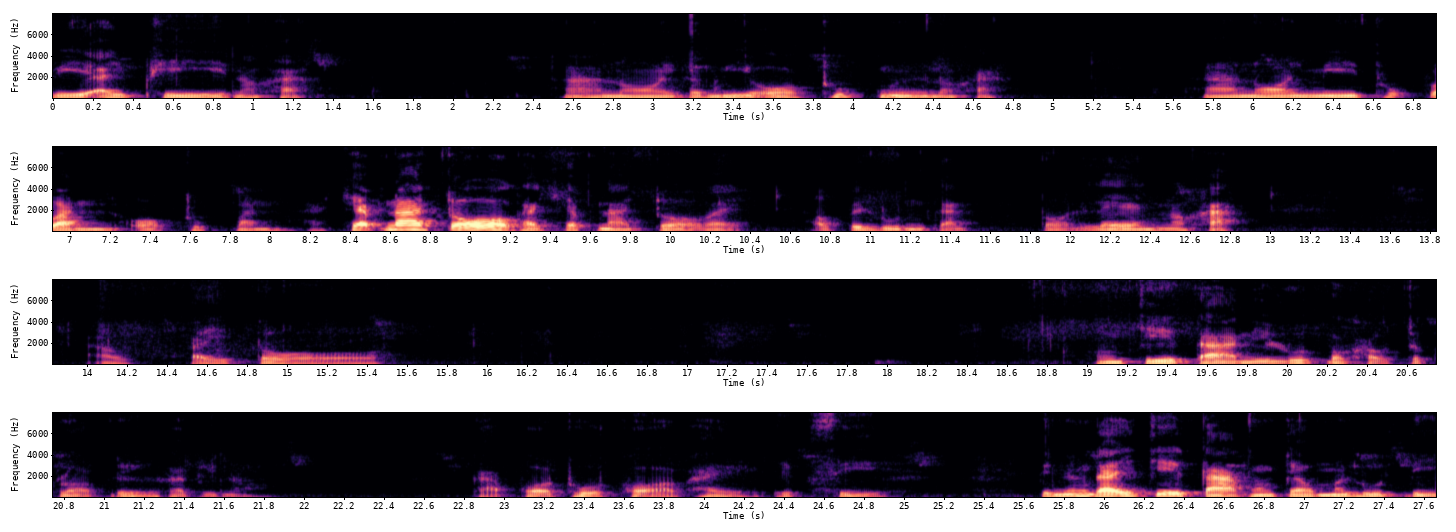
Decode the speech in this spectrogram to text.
VIP เนาะค่ะ ฮานอยก็มีออกทุกมือเนาะค่ะฮานอยมีทุกวันออกทุกวันค่ะ แคปหน้าจอค่ะ แคปหน้าจอไว้ เอาไปรุ่นกัน ตอนแรกเนาะค่ะ เอาไปต่อห้องจีตานี่รุดบ่เขาจะกรอบเด้อค่ะพี่น้องกับขอโทษขออภัยเอฟซีเป็นยังไงเจตาของเจ้ามารุดดี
